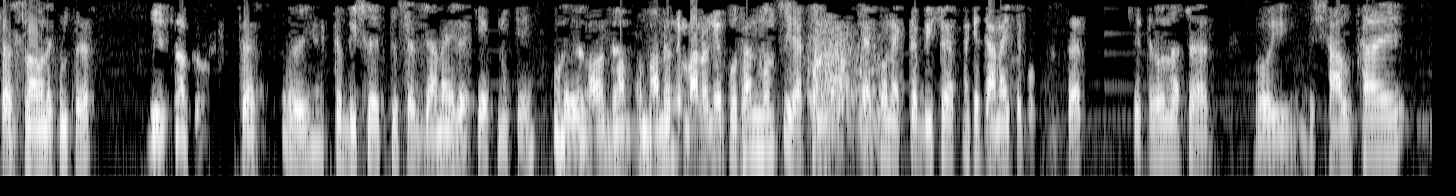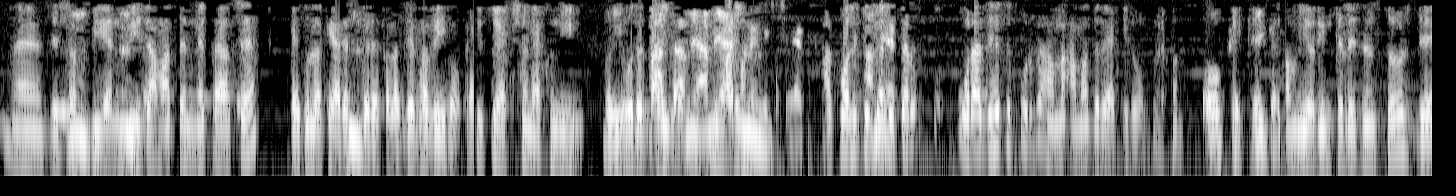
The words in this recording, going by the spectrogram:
স্যার আসসালামু আলাইকুম স্যার। জি স্যার একটা বিষয় একটু স্যার জানাই রাখি আপনাকে। মাননীয় মাননীয় প্রধানমন্ত্রী এখন এখন একটা বিষয় আপনাকে জানাইতে বলছেন স্যার। সেটা হলো স্যার ওই সালথায় যেসব বিএনপি। জামাতের নেতা আছে এগুলোকে অ্যারেস্ট করে ফেলা যেভাবেই হোক কিছু অ্যাকশন এখনই ওই ওদের বাড়ি আচ্ছা, আমি আমি এখনই নিচ্ছি। আর পলিটিক্যালি স্যার ওরা যেহেতু আম- আমাদেরও একই রোল এখন ওকে ঠিক আছে। ফ্রম ইউর ইন্টেলিজেন্স সোর্স যে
